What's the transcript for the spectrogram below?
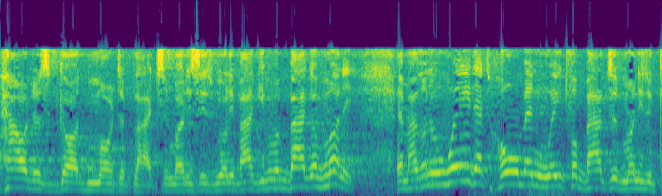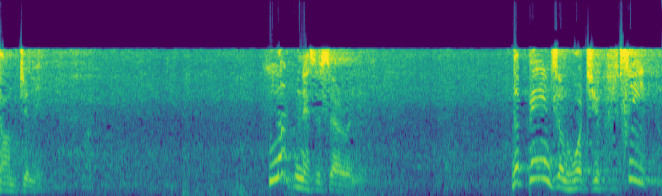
How does God multiply? Somebody says, Well, if I give him a bag of money, am I going to wait at home and wait for bags of money to come to me? Not necessarily. Depends on what you see.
